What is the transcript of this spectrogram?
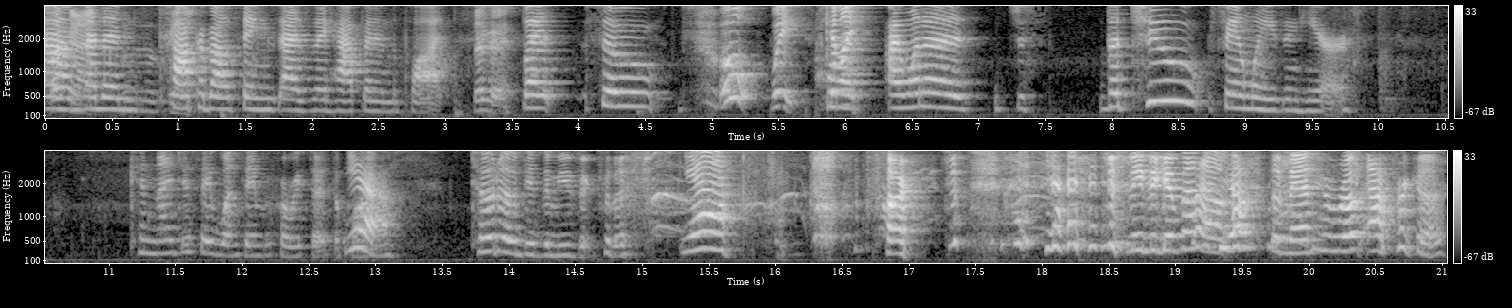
Um, Okay, and then talk about things as they happen in the plot. Okay. But so Oh wait, can hold I? on. I want to just the two families in here. Can I just say one thing before we start the plot? Yeah. Toto did the music for this. Yeah. Sorry, just Yeah. just need to get that out. Yeah. The man who wrote Africa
